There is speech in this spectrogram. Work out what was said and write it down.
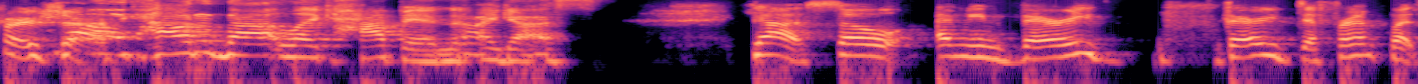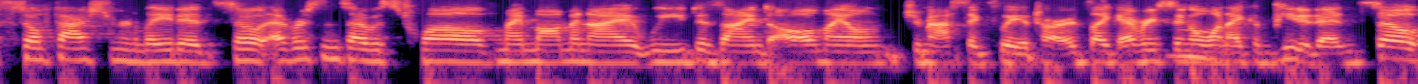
for sure. yeah, like how did that like happen i guess yeah. So, I mean, very, very different, but still fashion related. So, ever since I was 12, my mom and I, we designed all my own gymnastics leotards, like every single one I competed in. So,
